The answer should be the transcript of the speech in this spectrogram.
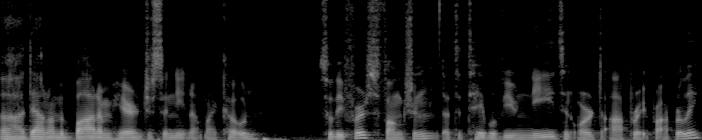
uh, down on the bottom here just to neaten up my code. So the first function that the table view needs in order to operate properly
